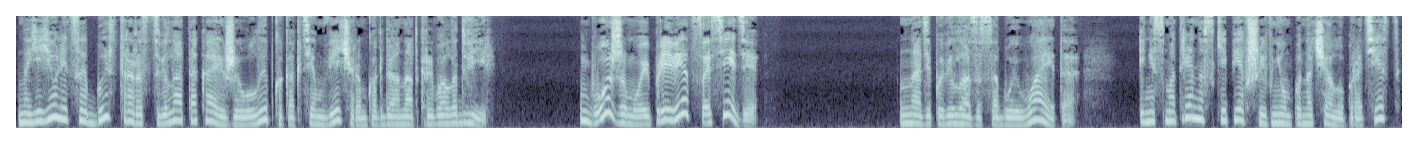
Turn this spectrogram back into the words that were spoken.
на ее лице быстро расцвела такая же улыбка, как тем вечером, когда она открывала дверь. «Боже мой, привет, соседи!» Надя повела за собой Уайта, и, несмотря на вскипевший в нем поначалу протест,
